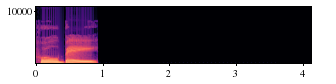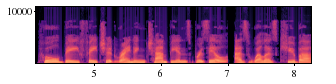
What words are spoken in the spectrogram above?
Pool B. Pool B featured reigning champions Brazil, as well as Cuba,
